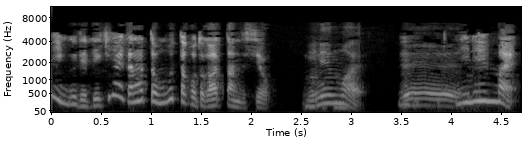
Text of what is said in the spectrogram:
ンディングでできないかなと思ったことがあったんですよ。?2 年前。うんえー2年前。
